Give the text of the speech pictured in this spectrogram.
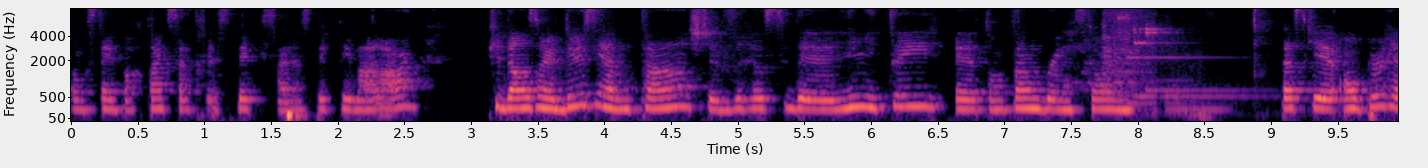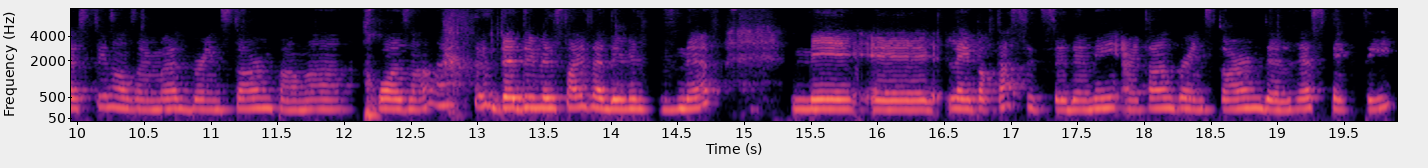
Donc, c'est important que ça te respecte, que ça respecte tes valeurs. Puis, dans un deuxième temps, je te dirais aussi de limiter euh, ton temps de brainstorm parce qu'on peut rester dans un mode brainstorm pendant trois ans, de 2016 à 2019. Mais euh, l'important, c'est de se donner un temps de brainstorm, de le respecter.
